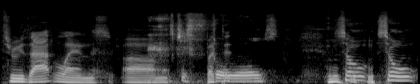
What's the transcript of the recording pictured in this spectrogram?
through that lens. Um, It's just but the- so so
